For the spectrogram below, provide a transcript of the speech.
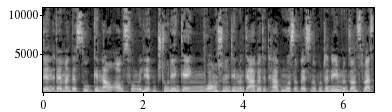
Denn wenn man das so genau ausformuliert mit Studiengängen, Branchen, in denen man gearbeitet haben muss, am besten auf Unternehmen und sonst was,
